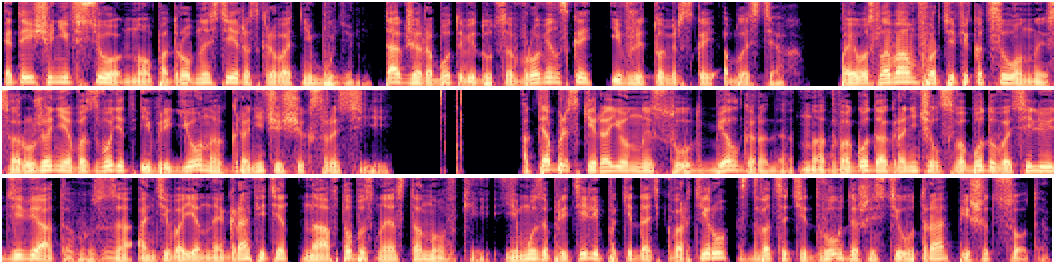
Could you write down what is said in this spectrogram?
Это еще не все, но подробностей раскрывать не будем. Также работы ведутся в Ровенской и в Житомирской областях. По его словам, фортификационные сооружения возводят и в регионах, граничащих с Россией. Октябрьский районный суд Белгорода на два года ограничил свободу Василию Девятову за антивоенное граффити на автобусной остановке. Ему запретили покидать квартиру с 22 до 6 утра, пишет Сота.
